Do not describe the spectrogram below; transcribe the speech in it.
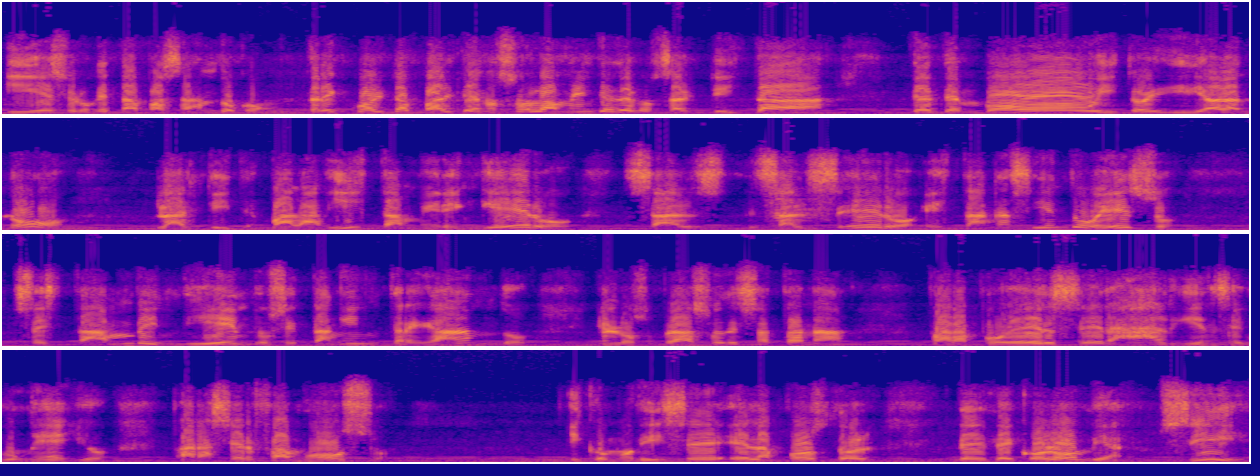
Y eso es lo que está pasando con tres cuartas partes, no solamente de los artistas del dembow y, todo, y ahora no, artistas, baladistas, merengueros, sal, salseros, están haciendo eso se están vendiendo, se están entregando en los brazos de Satanás para poder ser alguien según ellos, para ser famoso. Y como dice el apóstol desde Colombia, sí,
